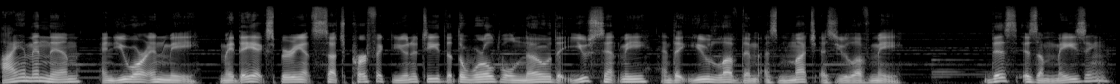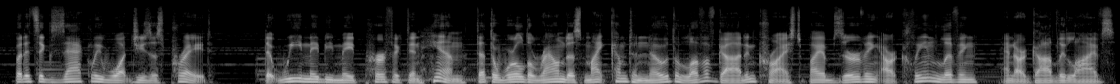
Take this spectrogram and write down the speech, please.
I am in them, and you are in me. May they experience such perfect unity that the world will know that you sent me and that you love them as much as you love me. This is amazing, but it's exactly what Jesus prayed that we may be made perfect in Him, that the world around us might come to know the love of God in Christ by observing our clean living and our godly lives.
